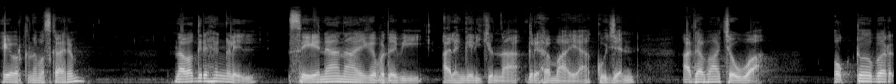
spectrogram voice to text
ഏവർക്കും നമസ്കാരം. നവഗ്രഹങ്ങളിൽ സേനാനായക പദവി അലങ്കരിക്കുന്ന ഗ്രഹമായ കുജൻ അഥവാ ചൊവ്വ ഒക്ടോബർ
